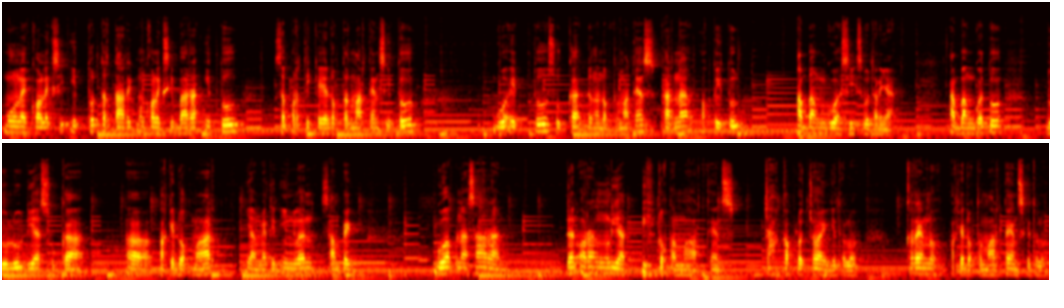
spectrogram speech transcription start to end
mulai koleksi itu tertarik mengkoleksi barang itu seperti kayak Dr. Martens itu gue itu suka dengan Dr. Martens karena waktu itu abang gue sih sebenarnya abang gue tuh dulu dia suka uh, pakai Doc Mart yang made in England sampai gue penasaran dan orang ngeliat ih Dr. Martens cakep lo coy gitu loh keren loh pakai Dr. Martens gitu loh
